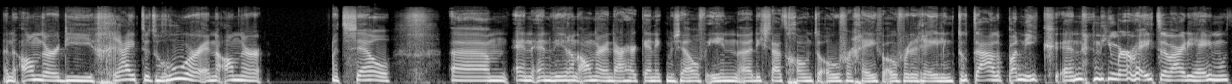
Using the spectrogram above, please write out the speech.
Een ander die grijpt het roer. En de ander het cel. Ehm, en, en weer een ander, en daar herken ik mezelf in. eh, die staat gewoon te overgeven over de reling. Totale paniek en niet meer weten waar die heen moet.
